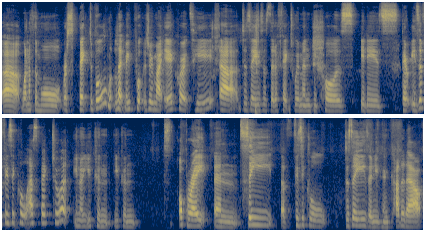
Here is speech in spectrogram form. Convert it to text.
uh, one of the more respectable, let me put do my air quotes here, uh, diseases that affect women because it is there is a physical aspect to it. You know, you can you can operate and see a physical disease and you can cut it out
